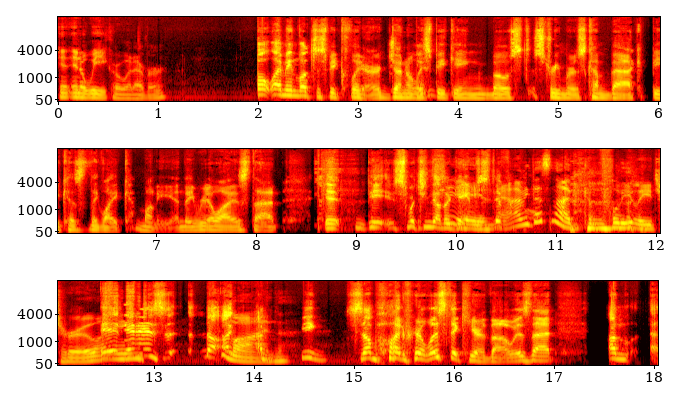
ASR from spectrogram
in, in a week or whatever. Well, I mean, let's just be clear. Generally speaking, most streamers come back because they like money and they realize that it be switching to other games. I mean, that's not completely true. it, mean, it is. No, come I, on. I'm being somewhat realistic here, though, is that um, uh,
